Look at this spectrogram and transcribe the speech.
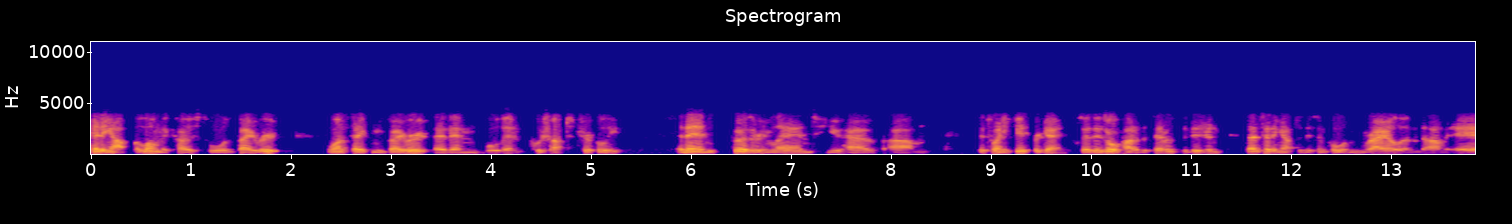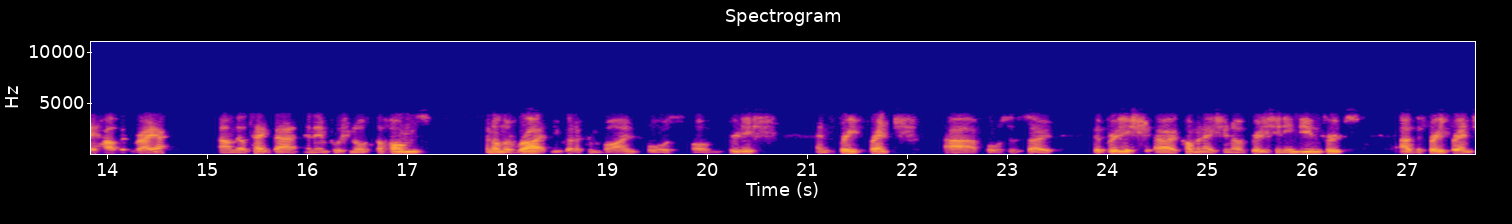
heading up along the coast towards Beirut. Once taking Beirut, they then will then push up to Tripoli. And then further inland, you have um, the 25th Brigade. So there's all part of the 7th Division. That's heading up to this important rail and um, air hub at Rayak. Um, they'll take that and then push north to Homs. And on the right, you've got a combined force of British and Free French uh, forces. So the British uh, combination of British and Indian troops uh, the Free French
